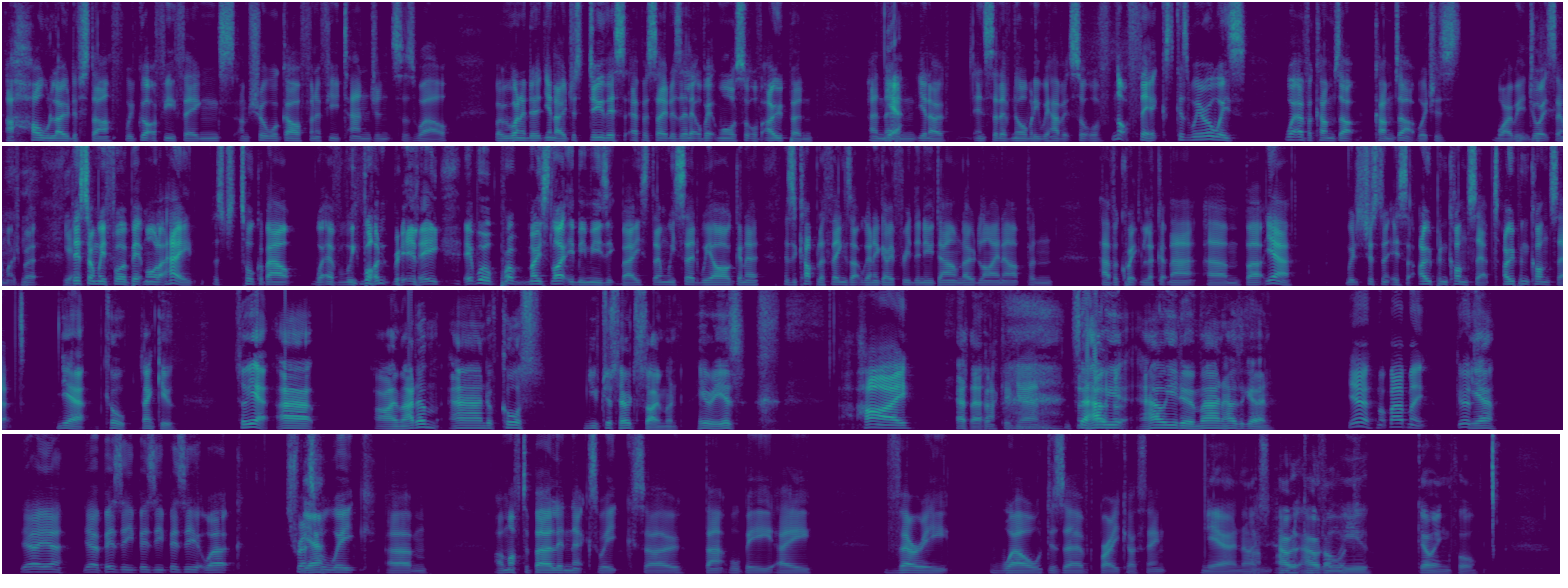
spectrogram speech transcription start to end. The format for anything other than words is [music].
a whole load of stuff. We've got a few things. I'm sure we'll go off on a few tangents as well. But we wanted to, you know, just do this episode as a little bit more sort of open and Yeah. then, you know, instead of normally we have it sort of not fixed because we're always whatever comes up comes up, which is why we enjoy it so much. [laughs] But Yeah. this one we thought a bit more like, hey, let's just talk about whatever we [laughs] want. Really, it will prob- most likely be music based. And we said we are gonna. There's a couple of things that we're gonna go through the new download lineup and have a quick look at that. Um, but yeah, which just it's an open concept. Open concept. Yeah, cool. Thank you. So yeah, uh, I'm Adam, and of course, you've just heard Simon. Here he is. [laughs] Hi, Hello. back again. [laughs] So how you [laughs] how are you doing, man? How's it going? yeah, not bad, mate. Good. Yeah, Yeah, yeah, yeah. Busy, busy, busy at work. Stressful Yeah. week. Um, I'm off to Berlin next week, so that will be a very well deserved break. I think yeah, nice. I'm how how long forward. were you going for?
